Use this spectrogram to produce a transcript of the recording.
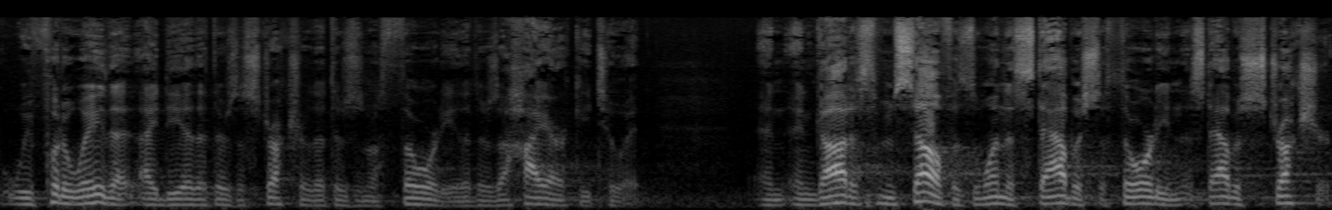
we've put away that idea that there's a structure, that there's an authority, that there's a hierarchy to it. And, and God is Himself is the one that established authority and established structure.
